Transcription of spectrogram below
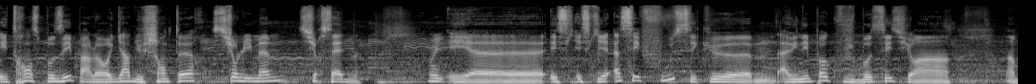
est transposé par le regard du chanteur sur lui-même sur scène. Oui. Et, et, ce, et ce qui est assez fou, c'est que à une époque où je bossais sur un, un,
